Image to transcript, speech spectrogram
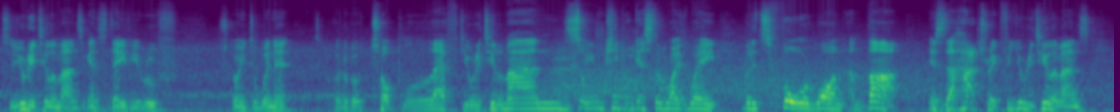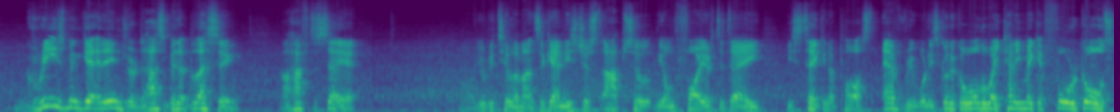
So Youri Tielemans against Davy Roef. He's going to win it. Going to go top left. Youri Tielemans. Oh, keeper gets the right way, but it's 4-1, and that is the hat trick for Youri Tielemans. Griezmann getting injured has been a blessing. I have to say it. Oh, Youri Tielemans again, he's just absolutely on fire today. He's taking it past everyone. He's going to go all the way. Can he make it four goals?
